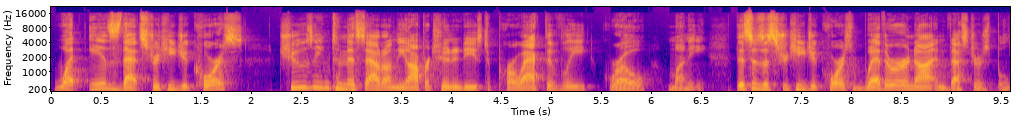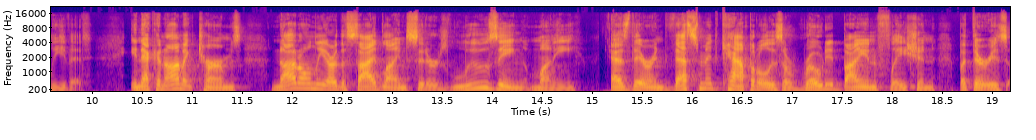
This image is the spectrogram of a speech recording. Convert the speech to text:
What is that strategic course? Choosing to miss out on the opportunities to proactively grow money. This is a strategic course whether or not investors believe it. In economic terms, not only are the sideline sitters losing money as their investment capital is eroded by inflation, but there is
